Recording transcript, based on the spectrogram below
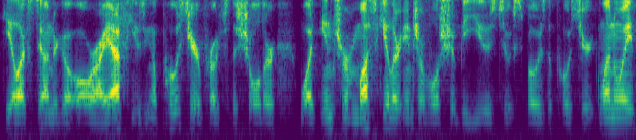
He elects to undergo ORIF using a posterior approach to the shoulder. What intramuscular interval should be used to expose the posterior glenoid?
